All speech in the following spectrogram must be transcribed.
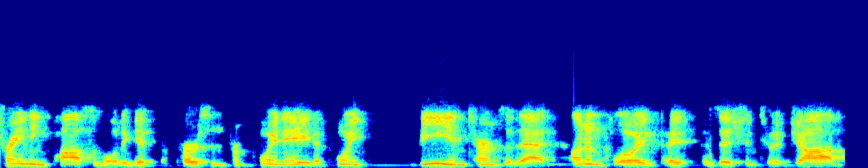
training possible to get the person from point A to point B in terms of that unemployed position to a job.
